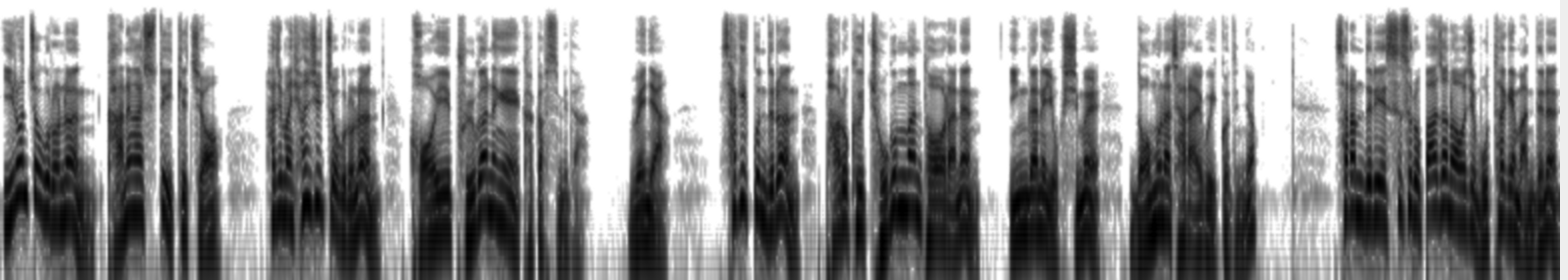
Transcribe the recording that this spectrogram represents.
이런 쪽으로는 가능할 수도 있겠죠. 하지만 현실적으로는 거의 불가능에 가깝습니다. 왜냐? 사기꾼들은 바로 그 조금만 더라는 인간의 욕심을 너무나 잘 알고 있거든요. 사람들이 스스로 빠져나오지 못하게 만드는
